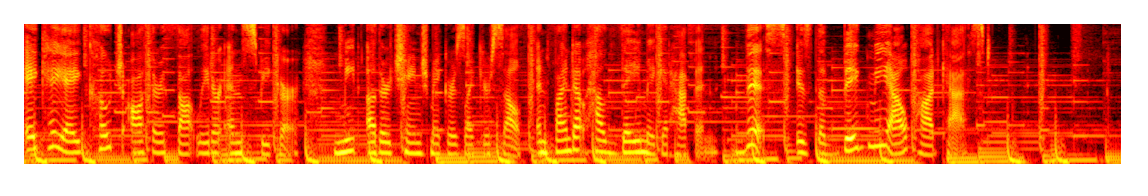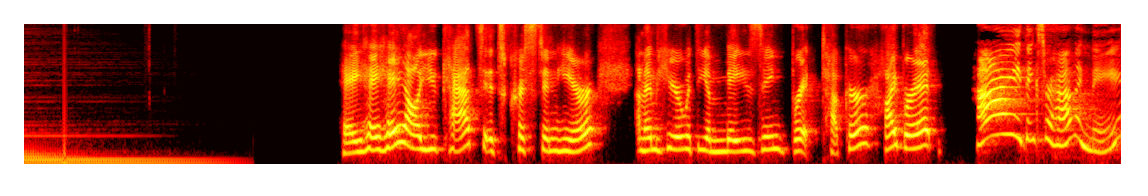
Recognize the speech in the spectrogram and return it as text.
aka coach, author, thought leader, and speaker. Meet other changemakers like yourself and find out how they make it happen. This is the Big Meow Podcast. Hey, hey, hey, all you cats. It's Kristen here, and I'm here with the amazing Britt Tucker. Hi, Britt. Hi, thanks for having me.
